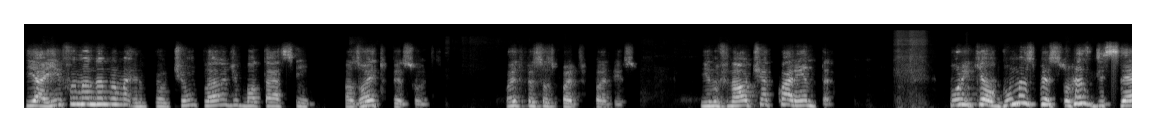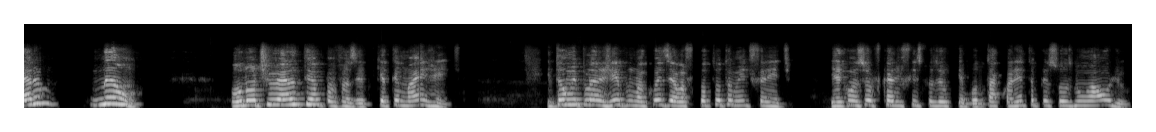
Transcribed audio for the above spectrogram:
e aí fui mandando para eu tinha um plano de botar, assim, umas oito pessoas. Oito pessoas participaram disso. E no final tinha 40. Porque algumas pessoas disseram não. Ou não tiveram tempo para fazer, porque ter mais gente. Então, me planejei para uma coisa e ela ficou totalmente diferente. E aí começou a ficar difícil fazer o quê? Botar 40 pessoas num áudio.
